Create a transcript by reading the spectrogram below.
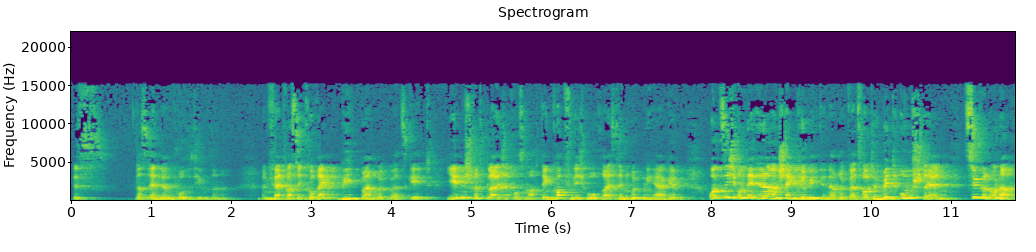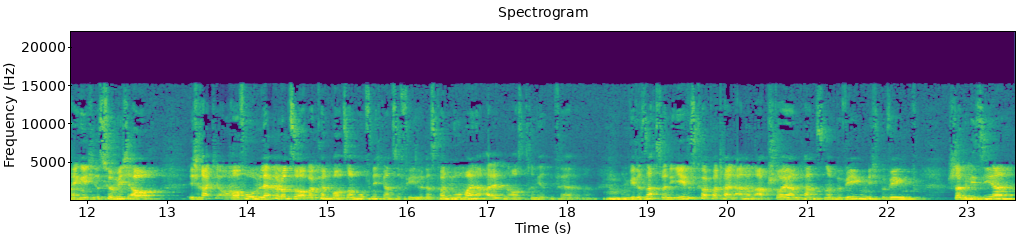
ist das Ende im positiven Sinne. Ein Pferd, was sich korrekt biegt beim Rückwärts geht, jeden Schritt gleich groß macht, den Kopf nicht hochreißt, den Rücken hergibt und sich um den inneren Schenkel biegt in der Rückwärtswolte, mit umstellen, zügelunabhängig, ist für mich auch, ich reite ja auch auf hohem Level und so, aber können bei uns am Hof nicht ganz so viele. Das können nur meine alten, austrainierten Pferde. Ne? Und wie du sagst, wenn du jedes Körperteil an- und absteuern kannst, ne? bewegen, nicht bewegen, stabilisieren,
